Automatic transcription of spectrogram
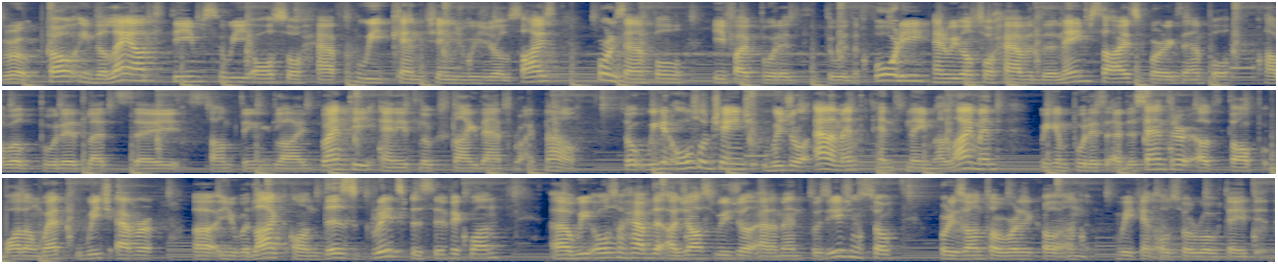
group. So in the layout themes we also have, we can change visual size. For example, if I put it to the 40 and we also have the name size, for example, I will put it, let's say something like 20 and it looks like that right now. So we can also change visual element and name alignment. We can put it at the center, at the top, bottom, wet, whichever uh, you would like on this grid specific one. Uh, we also have the adjust visual element position, so horizontal, vertical, and we can also rotate it.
